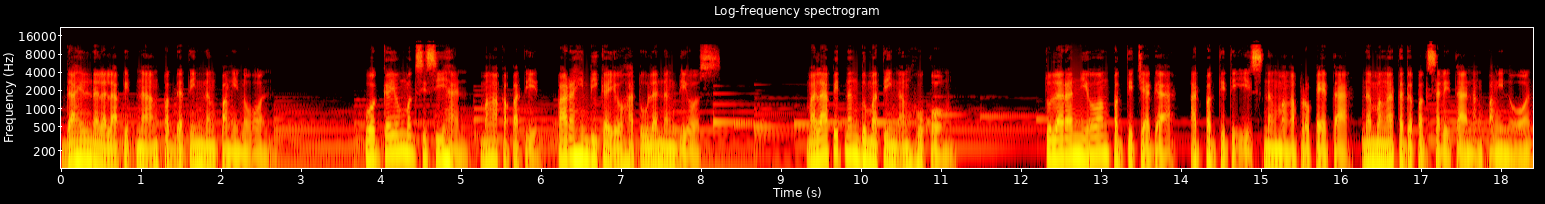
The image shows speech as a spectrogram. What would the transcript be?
dahil nalalapit na ang pagdating ng Panginoon. Huwag kayong magsisihan, mga kapatid, para hindi kayo hatulan ng Diyos. Malapit nang dumating ang hukom. Tularan niyo ang pagtityaga at pagtitiis ng mga propeta na mga tagapagsalita ng Panginoon.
